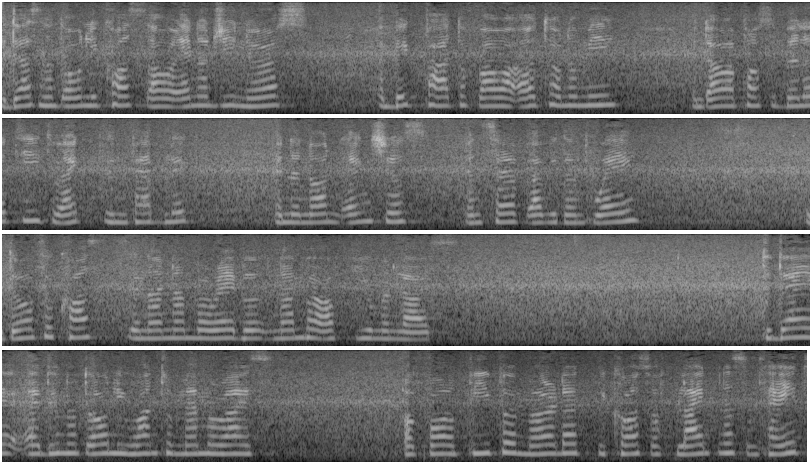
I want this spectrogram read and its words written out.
It does not only cost our energy, nerves, a big part of our autonomy and our possibility to act in public in a non-anxious and self-evident way, it also costs an unnumberable number of human lives. Today I do not only want to memorize of all people murdered because of blindness and hate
